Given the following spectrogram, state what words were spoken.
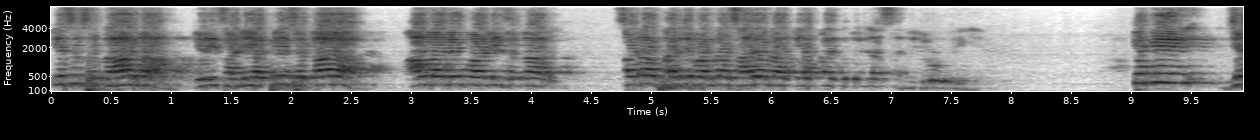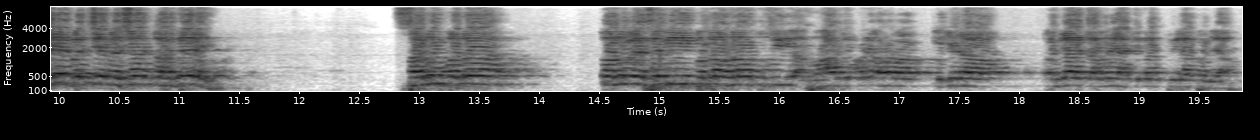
ਇਸ ਸਰਕਾਰ ਦਾ ਜਿਹੜੀ ਸਾਡੀ ਆਪਣੀ ਸਰਕਾਰ ਆ ਆਮ ਆਦਮੀ ਪਾਰਟੀ ਸਰਕਾਰ ਸਾਡਾ ਫਰਜ਼ ਬਣਦਾ ਸਾਰਿਆਂ ਦਾ ਕਿ ਆਪਾਂ ਇੱਕ ਦੂਜੇ ਦਾ ਸਹਿਯੋਗ ਦਈਏ ਕਿਉਂਕਿ ਜਿਹੜੇ ਬੱਚੇ ਨਸ਼ਾ ਕਰਦੇ ਨੇ ਸਾਨੂੰ ਪਤਾ ਤੁਹਾਨੂੰ ਵੈਸੇ ਵੀ ਪਤਾ ਹੋਣਾ ਤੁਸੀਂ ਅਖਬਾਰ 'ਚ ਪੜ੍ਹਿਆ ਹੋਣਾ ਕਿ ਜਿਹੜਾ ਪੰਜਾਬ ਚੱਲ ਰਿਹਾ ਅੱਜ ਕੱਲ੍ਹ ਪੀਲਾ ਪੰਜਾਬ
